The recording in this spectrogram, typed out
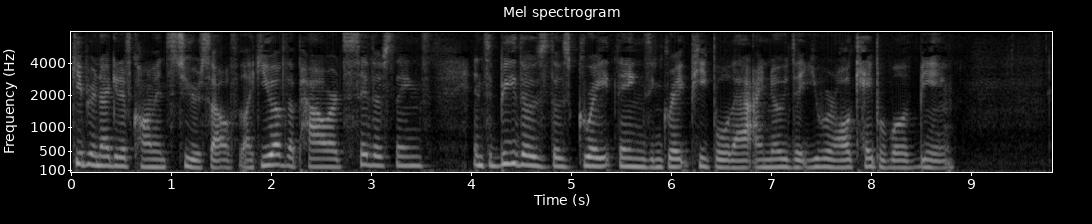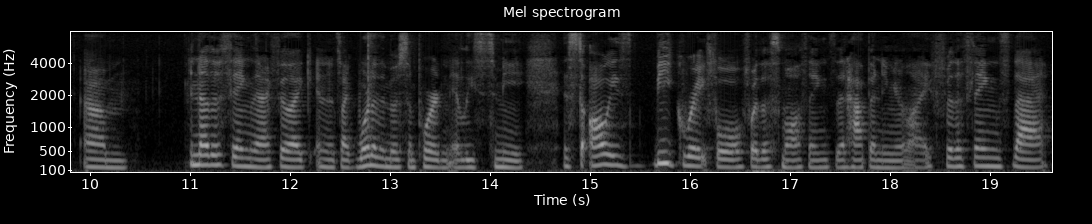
keep your negative comments to yourself. Like you have the power to say those things and to be those those great things and great people that I know that you are all capable of being. Um another thing that I feel like and it's like one of the most important at least to me is to always be grateful for the small things that happen in your life, for the things that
